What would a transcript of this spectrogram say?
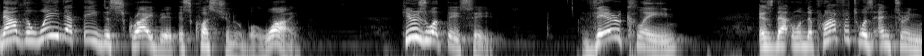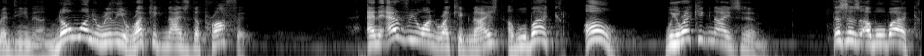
Now, the way that they describe it is questionable. Why? Here's what they say their claim is that when the Prophet was entering Medina, no one really recognized the Prophet. And everyone recognized Abu Bakr. Oh, we recognize him. This is Abu Bakr.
